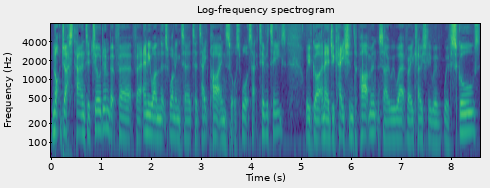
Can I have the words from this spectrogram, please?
not just talented children, but for, for anyone that's wanting to, to take part in sort of sports activities. We've got an education department, so we work very closely with, with schools.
